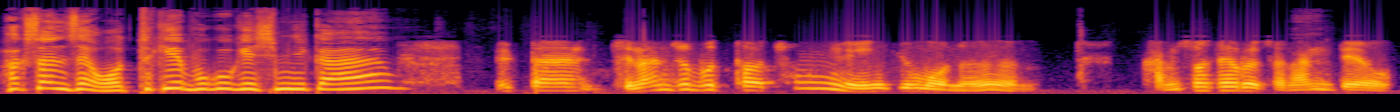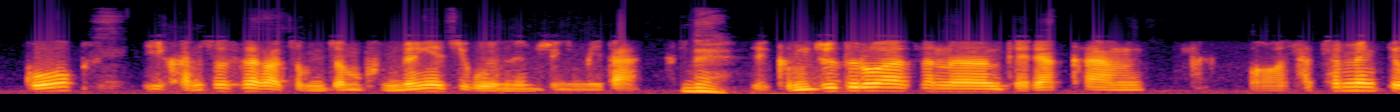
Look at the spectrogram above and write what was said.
확산세 어떻게 보고 계십니까? 일단 지난주부터 총 유행 규모는 감소세로 전환되었고 이 감소세가 점점 분명해지고 있는 중입니다. 네. 금주 들어와서는 대략 한 어, 4천 명대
